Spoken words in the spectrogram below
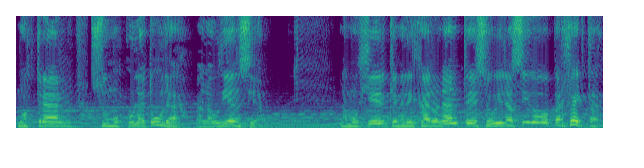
mostrar su musculatura a la audiencia. La mujer que me dejaron antes hubiera sido perfecta,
